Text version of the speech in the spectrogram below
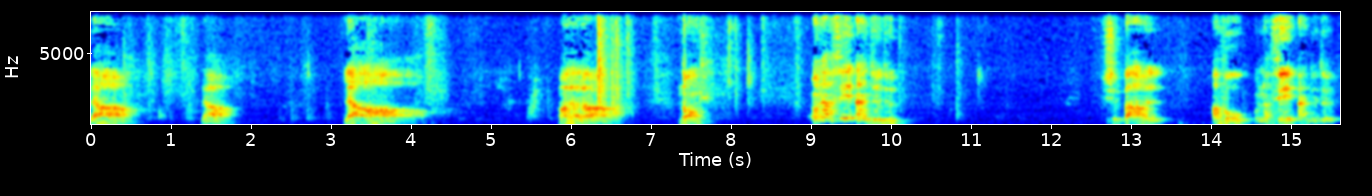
là. Là, là. Voilà, là. Donc, on a fait 1, 2, 2. Je parle à vous, on a fait 1, 2, 2.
